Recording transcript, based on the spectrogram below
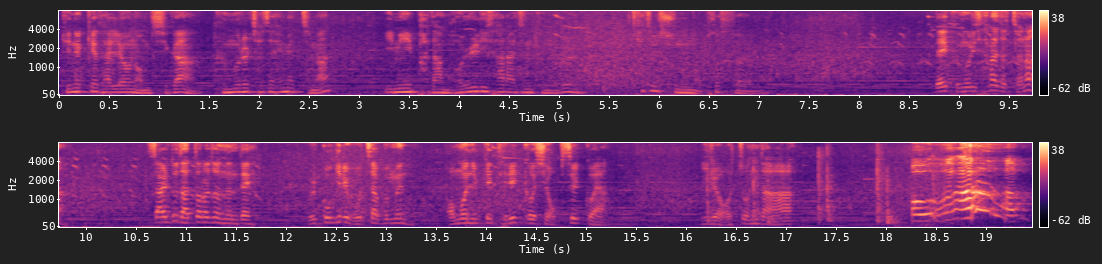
뒤늦게 달려온 엄씨가 그물을 찾아 헤맸지만 이미 바다 멀리 사라진 그물을 찾을 수는 없었어요. 내 그물이 사라졌잖아. 쌀도 다 떨어졌는데 물고기를 못 잡으면 어머님께 드릴 것이 없을 거야. 이를 어쩐다. 어, 아!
